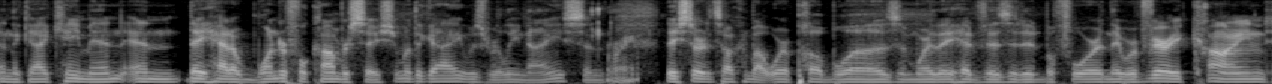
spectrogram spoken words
and the guy came in and they had a wonderful conversation with the guy. He was really nice, and Right. they started talking about where a pub was and where they had visited before, and they were very kind.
